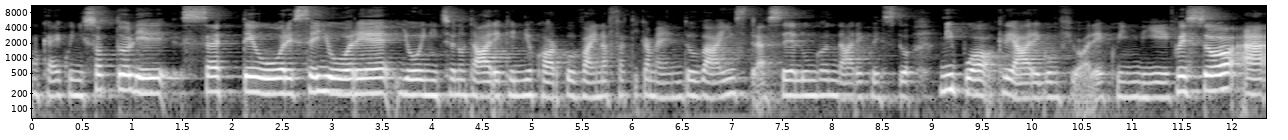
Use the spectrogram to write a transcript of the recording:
ok? Quindi sotto le 7 ore, 6 ore io inizio a notare che il mio corpo va in affaticamento, va in stress e a lungo andare questo mi può creare gonfiore. Quindi questo è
